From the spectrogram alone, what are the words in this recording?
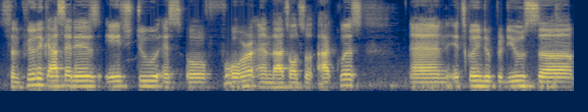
Sulfuric acid is H2SO4 and that's also aqueous. And it's going to produce uh,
